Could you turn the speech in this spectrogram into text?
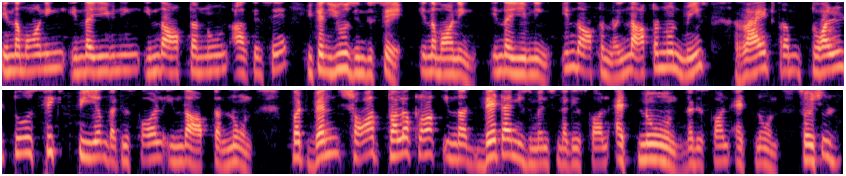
in the morning, in the evening, in the afternoon, or can say you can use in this way in the morning, in the evening, in the afternoon. In the afternoon means right from 12 to 6 p.m. that is called in the afternoon. But when sharp 12 o'clock in the daytime is mentioned that is called at noon. That is called at noon. So you should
